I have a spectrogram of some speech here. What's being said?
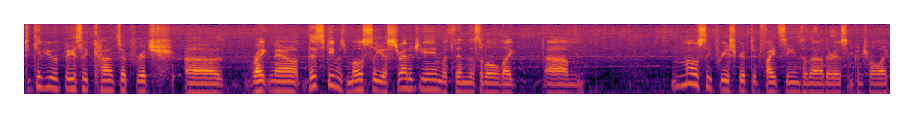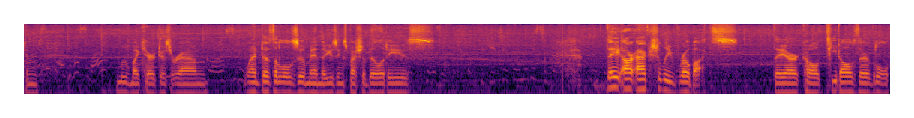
To give you a basic concept, Rich, uh, right now this game is mostly a strategy game within this little like um, mostly pre-scripted fight scenes. Although there is some control, I can move my characters around. When it does a little zoom in, they're using special abilities. They are actually robots. They are called T-dolls. They're little,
